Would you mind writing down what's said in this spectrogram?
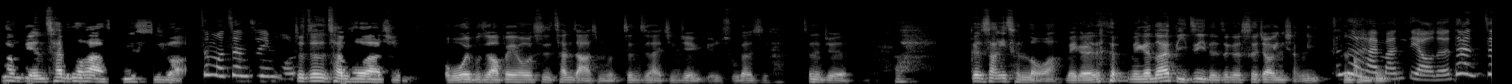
让别人猜不透他的心思吧。这么政治阴谋，就真的猜不透他的心。我也不知道背后是掺杂什么政治还经济元素，但是 真的觉得啊。更上一层楼啊！每个人 每个人都在比自己的这个社交影响力，真的还蛮屌的。但这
